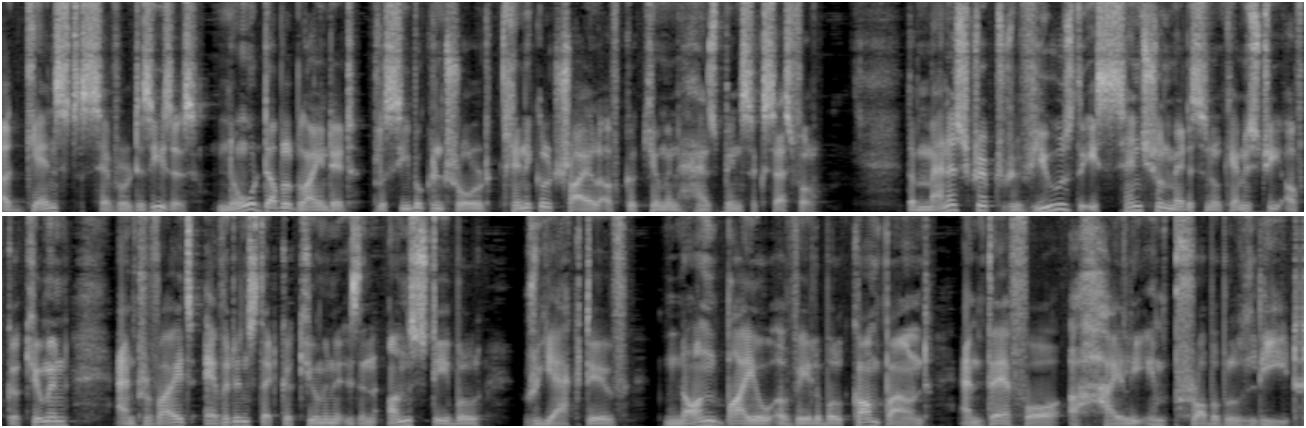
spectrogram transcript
against several diseases. No double blinded, placebo controlled clinical trial of curcumin has been successful. The manuscript reviews the essential medicinal chemistry of curcumin and provides evidence that curcumin is an unstable, reactive, non bioavailable compound and therefore a highly improbable lead.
